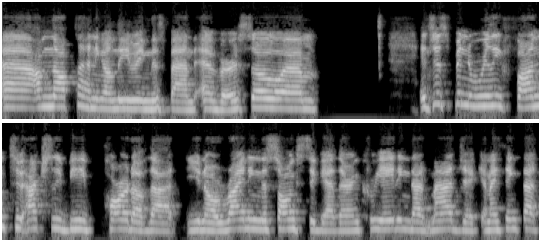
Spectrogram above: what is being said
Uh, i'm not planning on leaving this band ever. So um it's just been really fun to actually be part of that you know writing the songs together and creating that magic. And i think that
